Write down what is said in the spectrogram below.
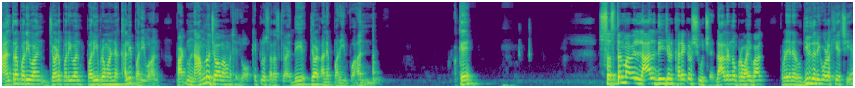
આંતર પરિવહન, જળ પરિવહન, પરિભ્રમણ ને ખલી પરિવહન. પાર્ટનું નામનો જવાબ આમાં છે. જો કેટલું સરસ કહેવાય. દેહ જળ અને પરિવહન. ઓકે સસ્તનમાં આવેલ લાલ દેહજળ ખરેખર શું છે? લાલ રંગનો પ્રવાહી ભાગ આપણે જેને રુધિર તરીકે ઓળખીએ છીએ.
